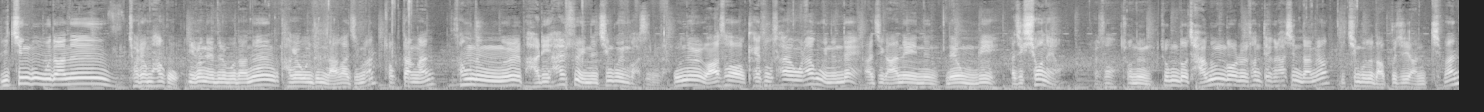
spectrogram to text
이 친구보다는 저렴하고 이런 애들보다는 가격은 좀 나가지만 적당한 성능을 발휘할 수 있는 친구인 것 같습니다 오늘 와서 계속 사용을 하고 있는데 아직 안에 있는 내용물이 아직 시원해요 그래서 저는 좀 더 작은 거를 선택을 하신다면 이 친구도 나쁘지 않지만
